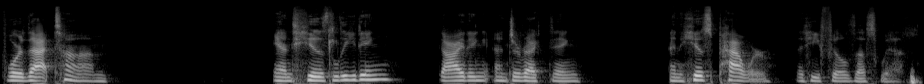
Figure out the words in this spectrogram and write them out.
for that time and His leading, guiding, and directing and His power that He fills us with.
